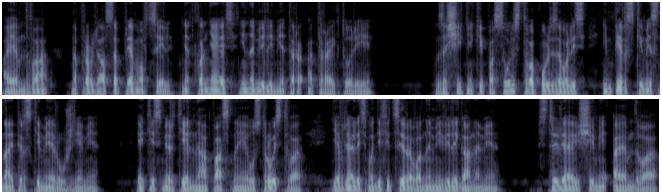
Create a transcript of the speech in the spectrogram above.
АМ-2 направлялся прямо в цель, не отклоняясь ни на миллиметр от траектории. Защитники посольства пользовались имперскими снайперскими ружьями. Эти смертельно опасные устройства являлись модифицированными велиганами, стреляющими АМ-2.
